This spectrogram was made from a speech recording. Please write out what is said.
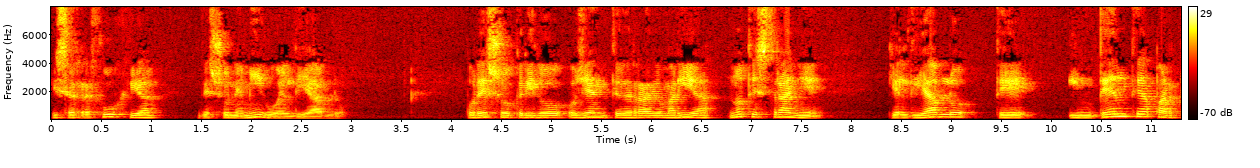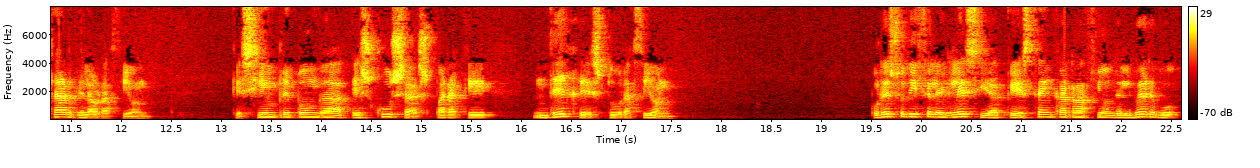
y se refugia de su enemigo el diablo. Por eso, querido oyente de Radio María, no te extrañe que el diablo te intente apartar de la oración, que siempre ponga excusas para que dejes tu oración. Por eso dice la Iglesia que esta encarnación del Verbo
